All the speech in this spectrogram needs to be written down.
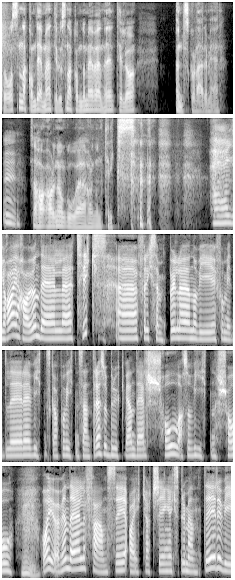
til å snakke om det hjemme, til å snakke om det med venner, til å ønske å lære mer. Mm. Så har, har, du noen gode Har du noen triks? Eh, ja, jeg har jo en del eh, triks. Eh, for eksempel når vi formidler vitenskap på Vitensenteret, så bruker vi en del show, altså vitenshow. Mm. Og da gjør vi en del fancy eye-catching eksperimenter. Vi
